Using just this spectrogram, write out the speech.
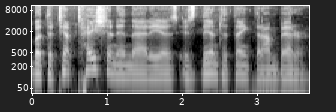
but the temptation in that is is then to think that I'm better.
